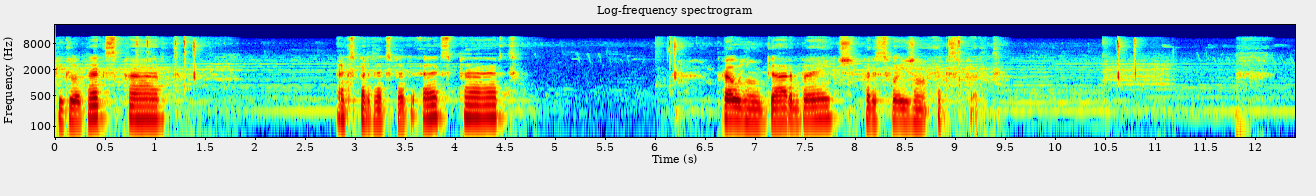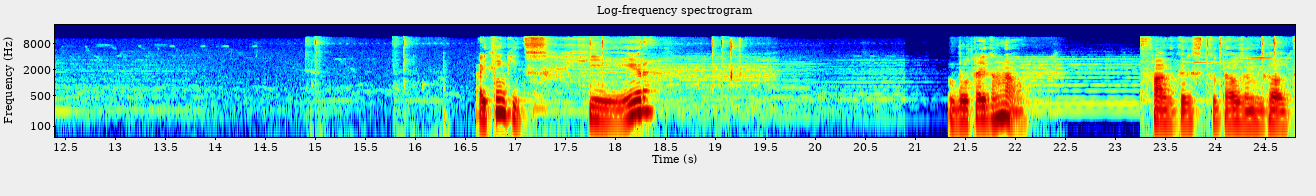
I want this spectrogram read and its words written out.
Picklock expert. Expert, expert, expert. Prowling garbage. Persuasion expert. I think it's here. But I don't know. Fuck, there's 2000 gold.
